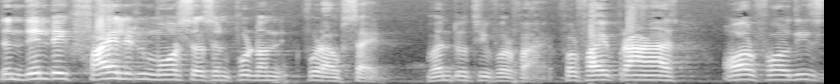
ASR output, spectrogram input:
then they'll take five little morsels and put on put outside. One, two, three, four, five. For five pranas, or for these,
